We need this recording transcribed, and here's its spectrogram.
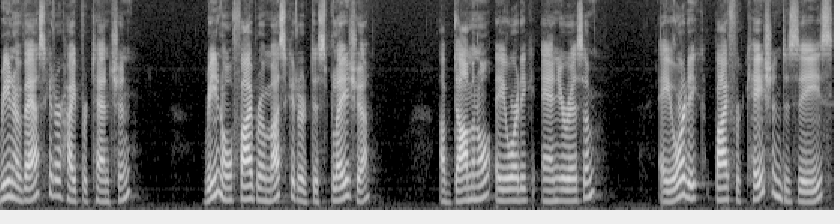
renovascular hypertension, renal fibromuscular dysplasia, abdominal aortic aneurysm, aortic bifurcation disease,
